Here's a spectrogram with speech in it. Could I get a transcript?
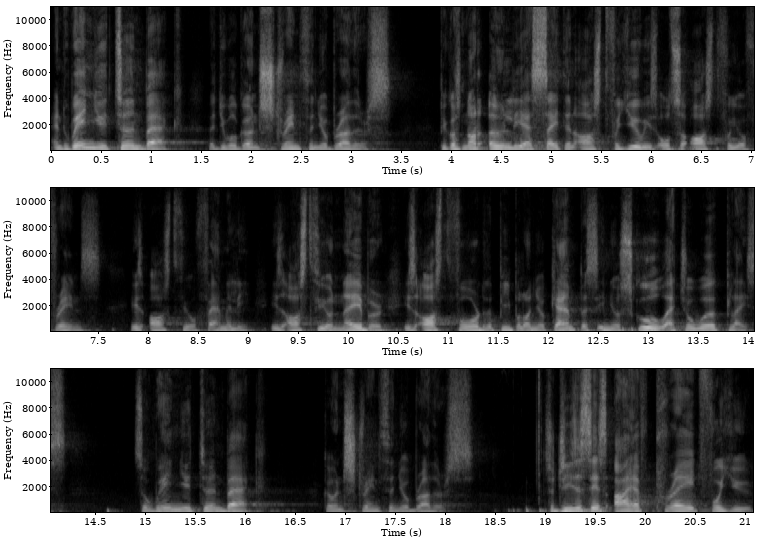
And when you turn back, that you will go and strengthen your brothers. Because not only has Satan asked for you, he's also asked for your friends. He's asked for your family. He's asked for your neighbor. He's asked for the people on your campus, in your school, at your workplace. So when you turn back, go and strengthen your brothers. So Jesus says, I have prayed for you.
